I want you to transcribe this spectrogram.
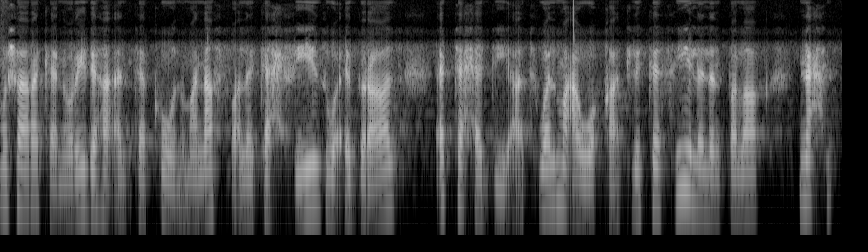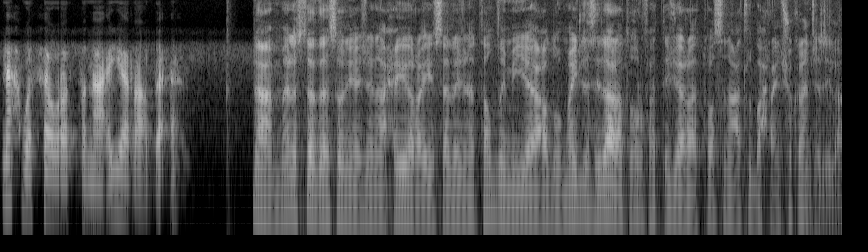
المشاركة نريدها أن تكون منصة لتحفيز وإبراز التحديات والمعوقات لتسهيل الانطلاق نحو الثورة الصناعية الرابعة. نعم الأستاذة سونيا جناحي رئيس اللجنة التنظيمية عضو مجلس إدارة غرفة تجارة وصناعة البحرين. شكرا جزيلا.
